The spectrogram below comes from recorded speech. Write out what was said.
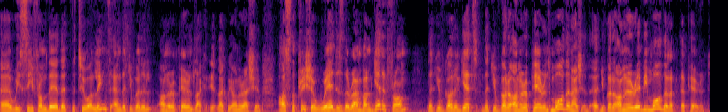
uh, we see from there that the two are linked and that you've got to honor a parent like like we honor Hashem. Ask the Prisha, where does the Rambam get it from? That you've got to get that you've got to honor a parent more than uh, you've got to honor a rebbe more than a, a parent.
